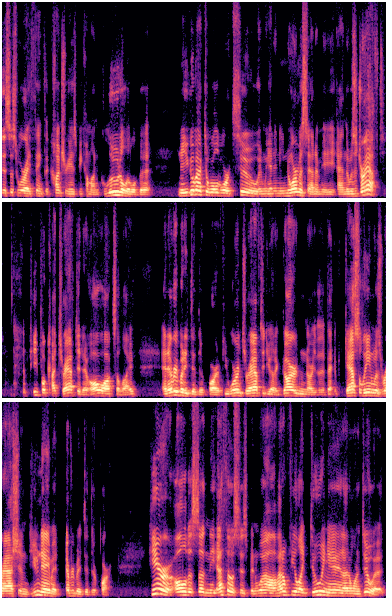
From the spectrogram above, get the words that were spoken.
this is where I think the country has become unglued a little bit. You know, you go back to World War II, and we had an enormous enemy, and there was a draft. People got drafted at all walks of life, and everybody did their part. If you weren't drafted, you had a garden, or the gasoline was rationed. You name it, everybody did their part. Here, all of a sudden, the ethos has been, well, I don't feel like doing it, I don't want to do it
